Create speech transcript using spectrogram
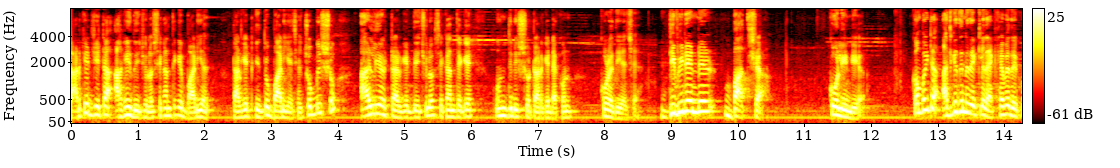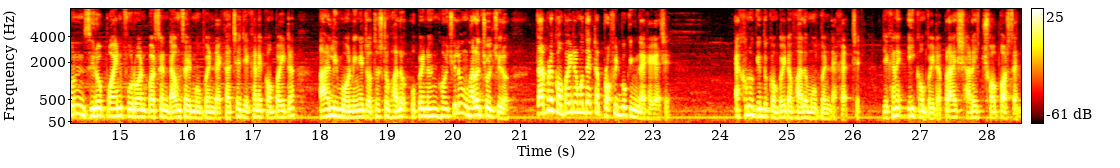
টার্গেট যেটা আগে দিয়েছিল সেখান থেকে বাড়িয়ে টার্গেট কিন্তু বাড়িয়েছে। চব্বিশশো আর্লিয়ার টার্গেট দিয়েছিল, সেখান থেকে উনত্রিশশো টার্গেট এখন করে দিয়েছে। ডিভিডেন্ডের বাদশা কোল ইন্ডিয়া। কোম্পানিটা আজকের দিনে দেখলে দেখাবে, দেখুন zero point four one percent down side movement দেখাচ্ছে, যেখানে কোম্পানিটা আর্লি মর্নিংয়ে যথেষ্ট ভালো ওপেনিং হয়েছিল এবং ভালো চলছিল। তারপরে কোম্পানিটার মধ্যে একটা প্রফিট বুকিং দেখা গেছে। এখনও কিন্তু কোম্পানিটা ভালো মুভমেন্ট দেখাচ্ছে, যেখানে এই কোম্পানিটা প্রায় সাড়ে ছ পার্সেন্ট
